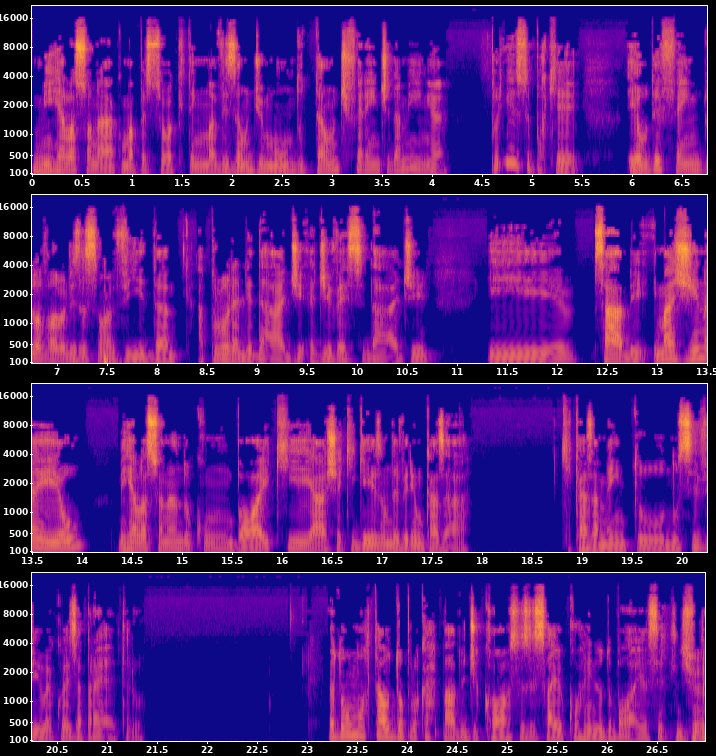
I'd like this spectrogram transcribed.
me relacionar com uma pessoa que tem uma visão de mundo tão diferente da minha. Por isso, porque eu defendo a valorização à vida, a pluralidade, a diversidade e, sabe, imagina eu me relacionando com um boy que acha que gays não deveriam casar. Que casamento no civil é coisa pra hétero. Eu dou um mortal duplo carpado de costas e saio correndo do boy, assim. Tipo,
